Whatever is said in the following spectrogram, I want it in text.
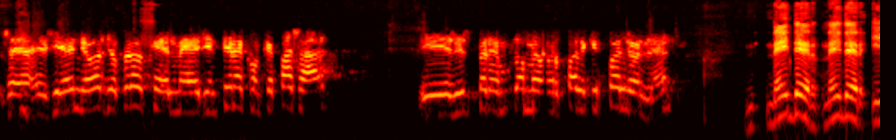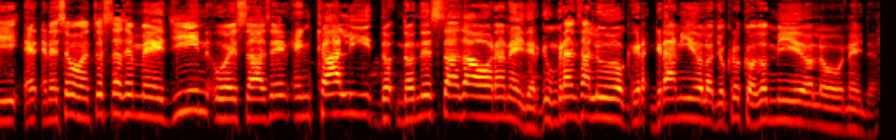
O sea, sí, señor, yo creo que el Medellín tiene con qué pasar y esperemos lo mejor para el equipo de Leonel. Neider, Neider, ¿y en, en, ese momento estás en Medellín o estás en, Cali? ¿Dónde estás ahora, Neider? Un gran saludo, gr gran ídolo, yo creo que vos sos mi ídolo, Neider.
